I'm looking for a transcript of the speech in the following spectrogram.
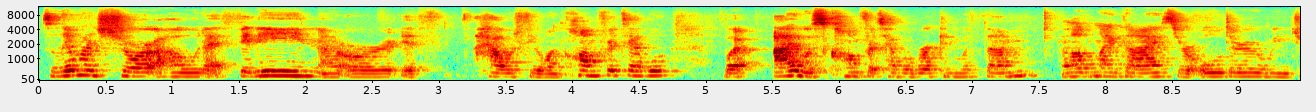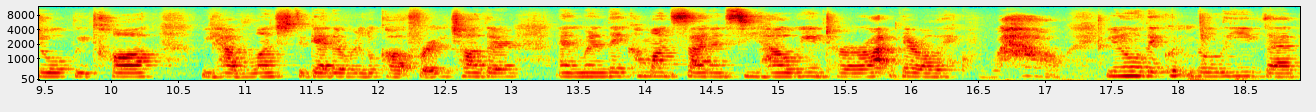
So they weren't sure how would I fit in or, if how I would feel uncomfortable but I was comfortable working with them. I love my guys, they're older, we joke, we talk, we have lunch together, we look out for each other. And when they come on site and see how we interact, they're like, wow, you know, they couldn't believe that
